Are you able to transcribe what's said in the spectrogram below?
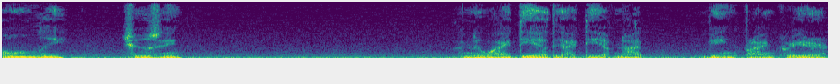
Only choosing a new idea, the idea of not being prime creator,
